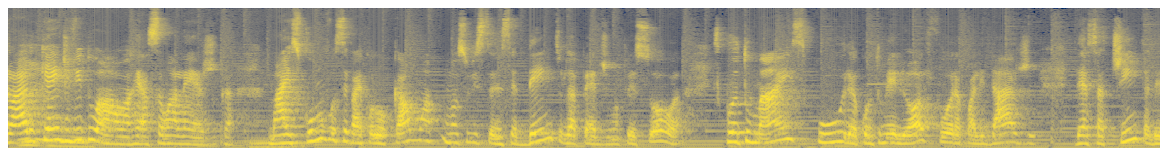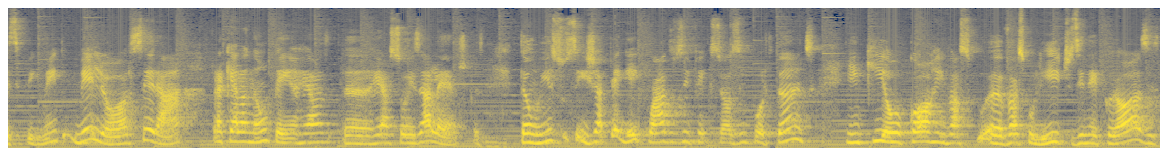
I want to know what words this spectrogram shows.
Claro que é individual a reação alérgica, mas como você vai colocar uma, uma substância dentro da pele de uma pessoa, quanto mais pura, quanto melhor for a qualidade dessa tinta, desse pigmento, melhor será para que ela não tenha eh, reações alérgicas. Então, isso sim, já peguei quadros infecciosos importantes em que ocorrem eh, vasculites e necroses,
